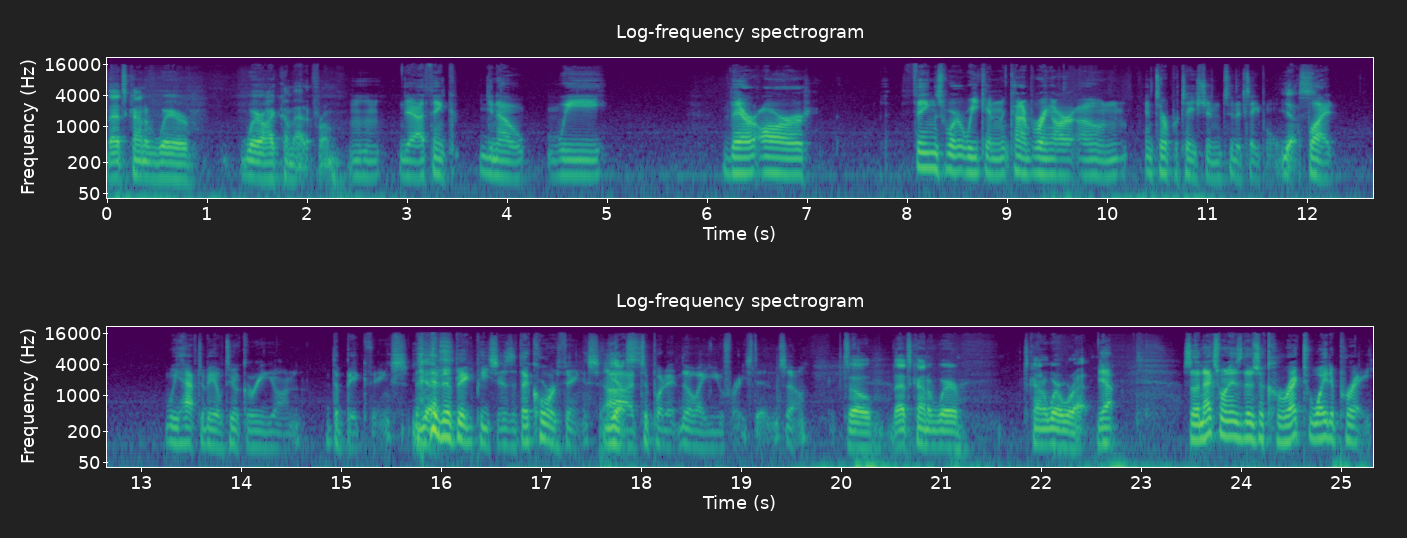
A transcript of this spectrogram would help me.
that's kind of where where I come at it from. hmm Yeah, I think you know we there are things where we can kind of bring our own interpretation to the table. Yes. but we have to be able to agree on the big things, Yes. the big pieces, the core things. Uh, Yes. to put it the way you phrased it. So So that's kind of where it's kind of where we're at. yeah. So the next one is there's a correct way to pray.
